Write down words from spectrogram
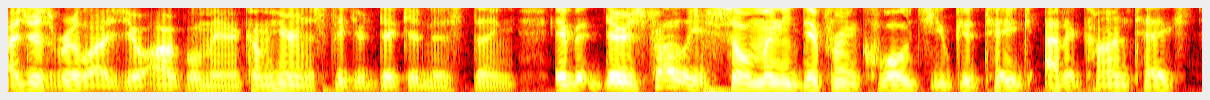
I just realized, yo, Aquaman, come here and stick your dick in this thing. It, there's probably so many different quotes you could take out of context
